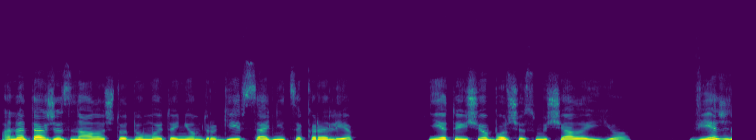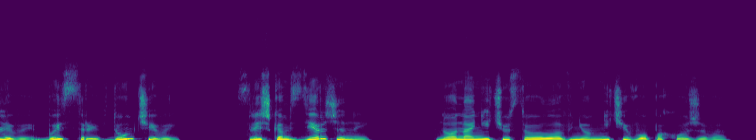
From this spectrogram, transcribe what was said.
Она также знала, что думают о нем другие всадницы королев, и это еще больше смущало ее. Вежливый, быстрый, вдумчивый, слишком сдержанный, но она не чувствовала в нем ничего похожего.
